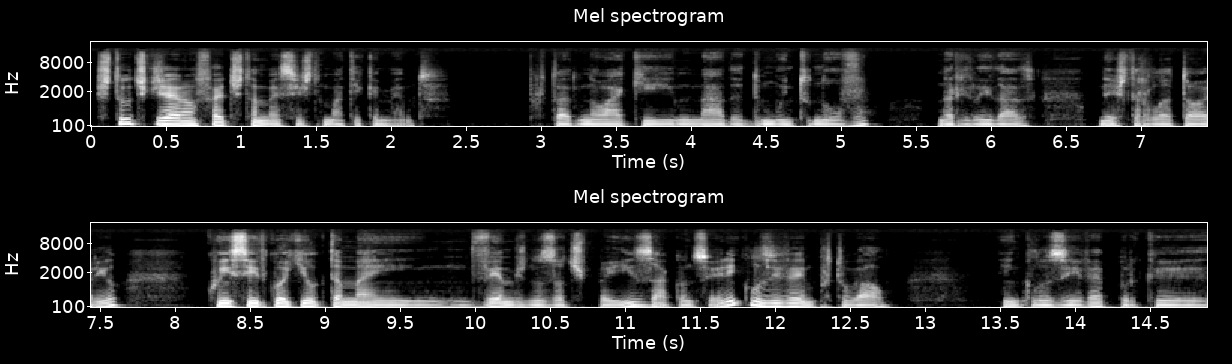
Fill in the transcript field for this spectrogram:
estudos que já eram feitos também sistematicamente. Portanto, não há aqui nada de muito novo, na realidade, neste relatório. Coincide com aquilo que também vemos nos outros países a acontecer, inclusive em Portugal, inclusive porque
